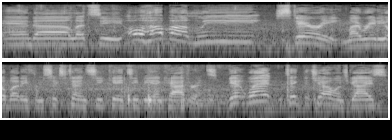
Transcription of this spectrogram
and uh, let's see. Oh, how about Lee Sterry, my radio buddy from 610 CKTB in Catharines? Get wet, take the challenge, guys.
